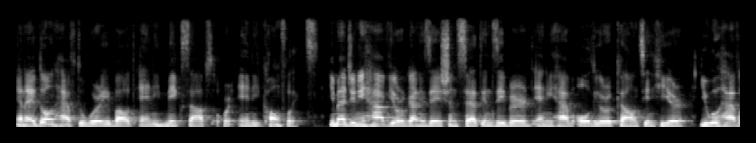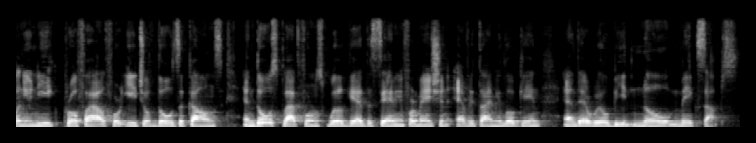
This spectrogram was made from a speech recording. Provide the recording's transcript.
and I don't have to worry about any mix-ups or any conflicts. Imagine you have your organization set in Zibird and you have all your accounts in here. You will have a unique profile for each of those accounts and those platforms will get the same information every time you log in and there will be no mix-ups.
